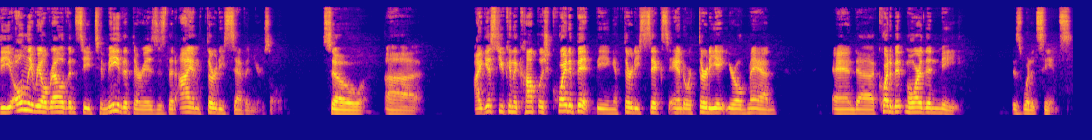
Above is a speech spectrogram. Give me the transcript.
the only real relevancy to me that there is is that I am 37 years old. So uh, I guess you can accomplish quite a bit being a 36 and or 38 year old man, and uh, quite a bit more than me, is what it seems.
